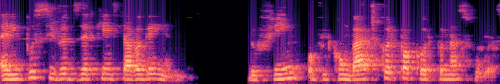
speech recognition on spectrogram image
Era impossível dizer quem estava ganhando. No fim, houve combate corpo a corpo nas ruas.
